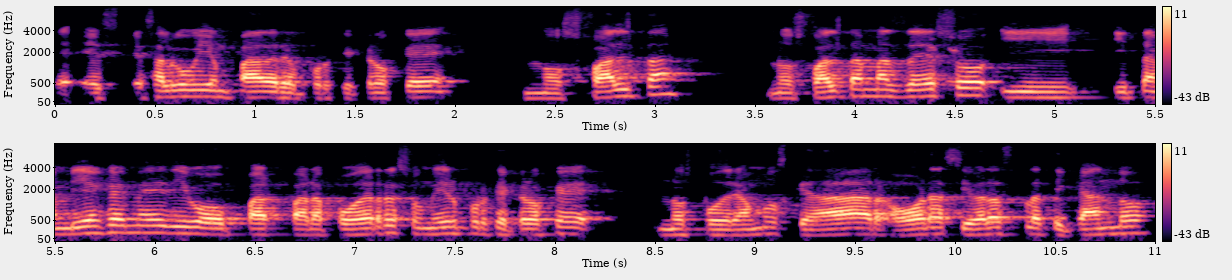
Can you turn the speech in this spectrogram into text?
Es, es, algo bien padre porque creo que nos falta, nos falta más de eso. Y, y también, Jaime, digo, para poder resumir, porque creo que nos podríamos quedar horas y horas platicando,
